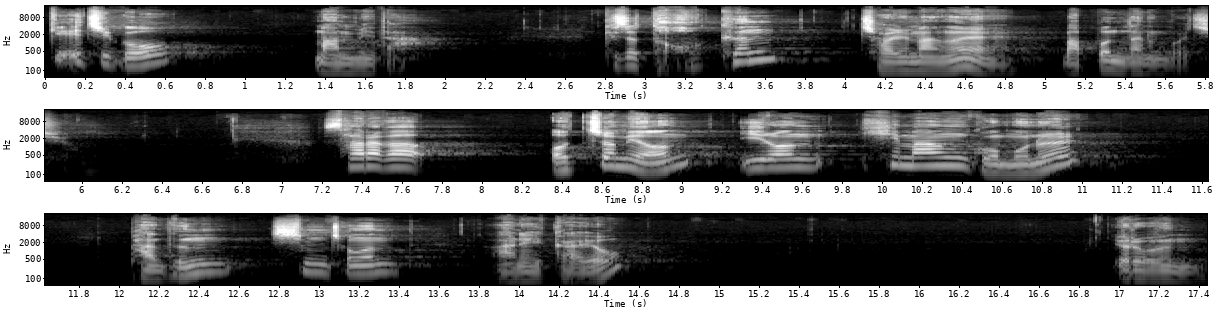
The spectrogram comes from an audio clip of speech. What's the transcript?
깨지고 맙니다. 그래서 더 큰 절망을 맛본다는 거죠. 사라가 어쩌면 이런 희망 고문을 받은 심정은 아닐까요? 여러분,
